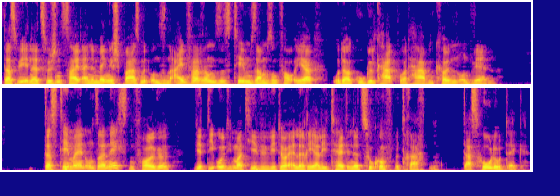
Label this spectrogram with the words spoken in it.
dass wir in der Zwischenzeit eine Menge Spaß mit unseren einfachen Systemen Samsung VR oder Google Cardboard haben können und werden. Das Thema in unserer nächsten Folge wird die ultimative virtuelle Realität in der Zukunft betrachten. Das Holodeck.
